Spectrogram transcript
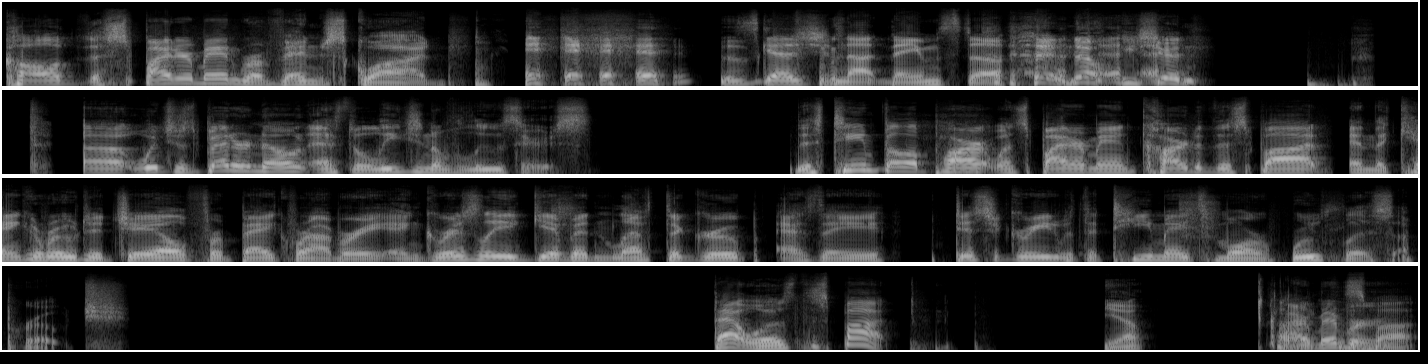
called the Spider Man Revenge Squad. this guy should not name stuff. no, he shouldn't. Uh, which was better known as the Legion of Losers. This team fell apart when Spider Man carted the spot and the kangaroo to jail for bank robbery, and Grizzly and Gibbon left the group as they disagreed with the teammates' more ruthless approach. That was the spot. Yep. I, like the remember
